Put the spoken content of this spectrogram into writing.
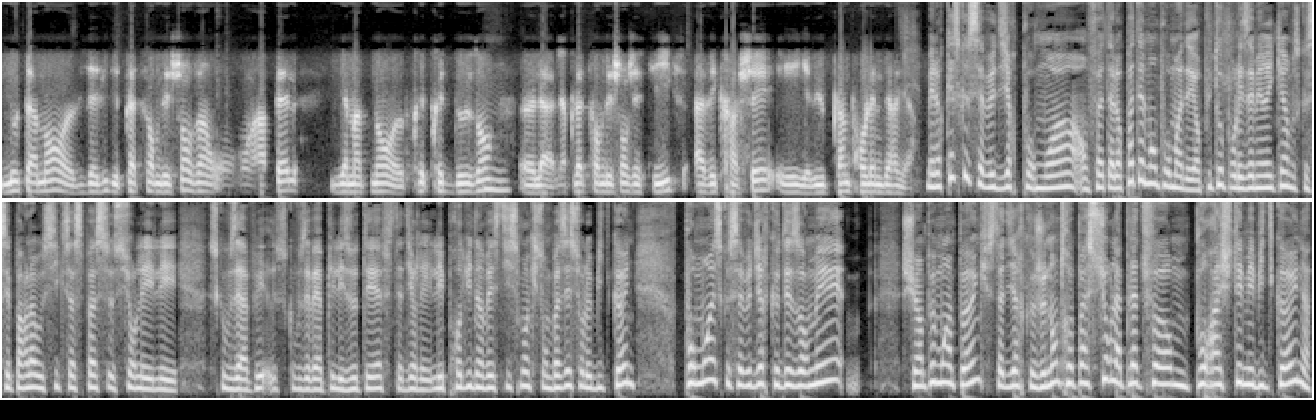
notamment euh, vis-à-vis des plateformes d'échange. Hein. On, on le rappelle, il y a maintenant euh, près, près de deux ans, mm. euh, la, la, plateforme d'échange FTX avait craché et il y avait eu plein de problèmes derrière. Mais alors qu'est-ce que ça veut dire pour moi en fait? Alors pas tellement pour moi d'ailleurs, plutôt pour les Américains parce que c'est par là aussi que ça se passe sur les, les ce que vous avez appelé, ce que vous avez appelé les ETF, c'est-à-dire les, les, produits d'investissement qui sont basés sur le Bitcoin. Pour moi, est-ce que ça veut dire que désormais, je suis un peu moins punk, c'est-à-dire que je n'entre pas sur la plateforme pour acheter mes Bitcoins?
